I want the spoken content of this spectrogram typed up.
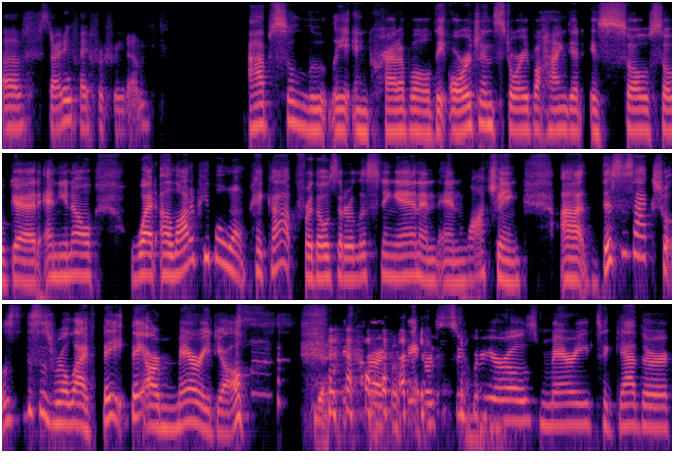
of starting Fight for Freedom. absolutely incredible. The origin story behind it is so, so good. And you know what a lot of people won't pick up for those that are listening in and, and watching, uh, this is actual, this is real life. They they are married, y'all. Yeah. they, are, they are superheroes married together,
